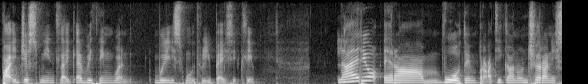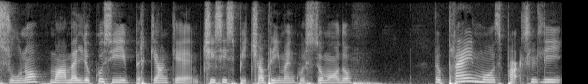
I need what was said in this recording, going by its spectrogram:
but it just means like everything went really smoothly, basically. L'aereo era vuoto in pratica, non c'era nessuno, ma meglio così perché anche ci si spiccia prima in questo modo. The plane was practically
